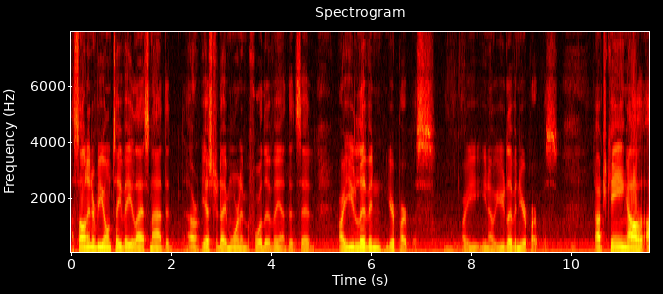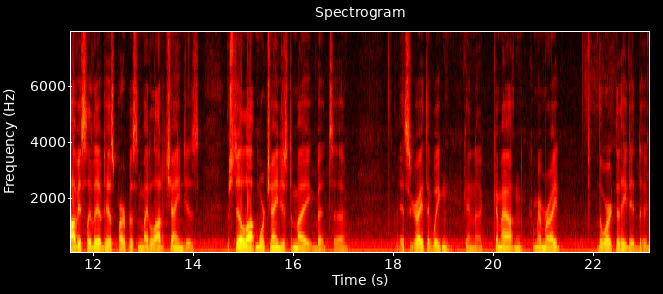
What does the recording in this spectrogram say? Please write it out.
I saw an interview on TV last night that, or yesterday morning before the event that said, "Are you living your purpose? Are you, you know, you living your purpose?" Dr. King obviously lived his purpose and made a lot of changes. There's still a lot more changes to make, but uh, it's great that we can can uh, come out and commemorate the work that he did do.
